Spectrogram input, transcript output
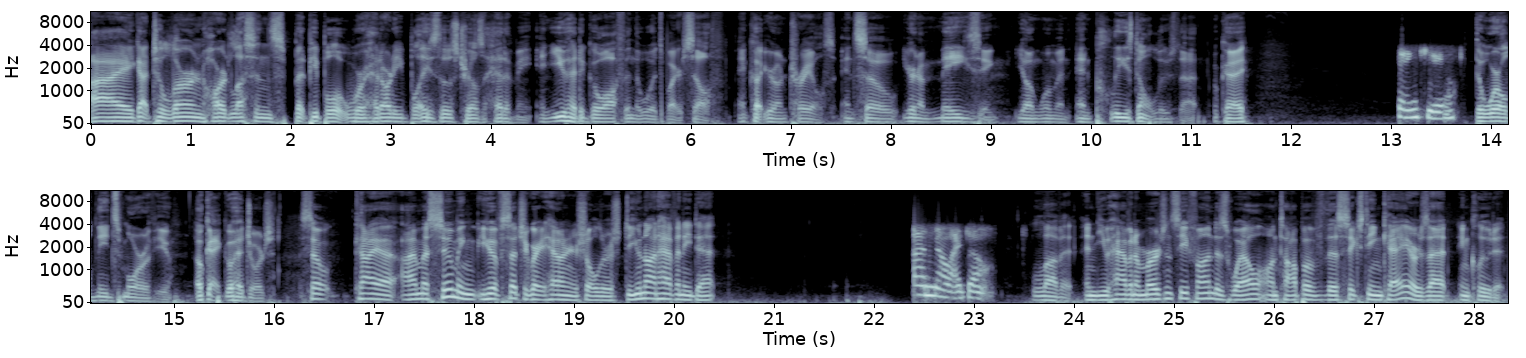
I got to learn hard lessons, but people were had already blazed those trails ahead of me, and you had to go off in the woods by yourself and cut your own trails. And so you're an amazing young woman, and please don't lose that. Okay? Thank you. The world needs more of you. Okay, go ahead, George. So, Kaya, I'm assuming you have such a great head on your shoulders. Do you not have any debt? Uh, no, I don't. Love it. And you have an emergency fund as well on top of the 16K, or is that included?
